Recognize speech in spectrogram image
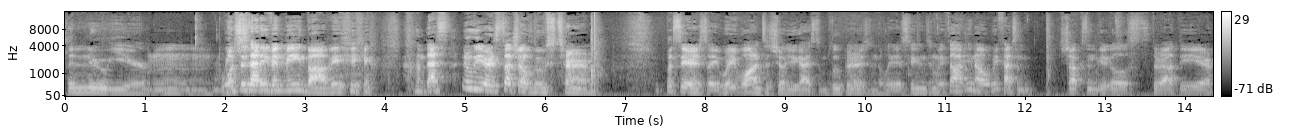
the new year, Mm. What does that even mean, Bobby? That's New Year is such a loose term. But seriously, we wanted to show you guys some bloopers and deleted scenes, and we thought, you know, we've had some chucks and giggles throughout the year.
